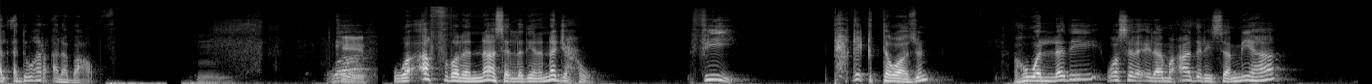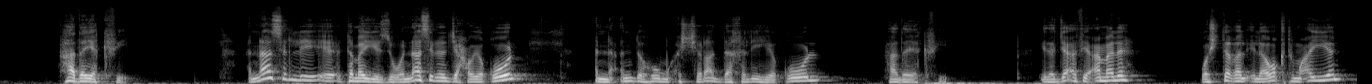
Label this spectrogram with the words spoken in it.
الأدوار على بعض. كيف؟ وأفضل الناس الذين نجحوا في تحقيق التوازن هو الذي وصل إلى معادله يسميها هذا يكفي. الناس اللي تميزوا والناس اللي نجحوا يقول أن عنده مؤشرات داخلية يقول هذا يكفي. إذا جاء في عمله واشتغل إلى وقت معين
